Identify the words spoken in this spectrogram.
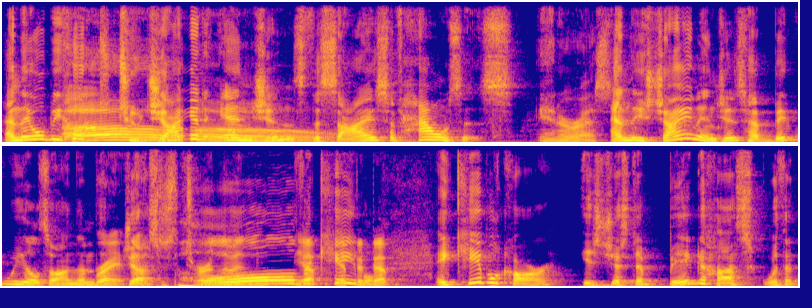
And they will be hooked to giant oh. engines the size of houses. Interesting. And these giant engines have big wheels on them that Right, just, just turn them and- pull the yep, yep, yep, cable. yep. A cable car is just a big husk with a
